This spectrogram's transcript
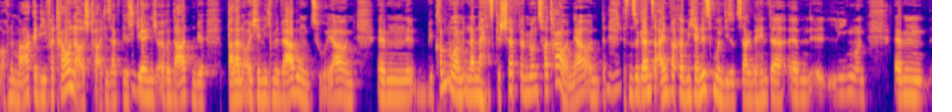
auch eine Marke, die Vertrauen ausstrahlt, die sagt, wir stehlen nicht eure Daten, wir ballern euch hier nicht mit Werbung zu, ja, und ähm, wir kommen nur mal miteinander ins Geschäft, wenn wir uns vertrauen, ja, und mhm. das sind so ganz einfache Mechanismen, die sozusagen dahinter ähm, liegen und ähm,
